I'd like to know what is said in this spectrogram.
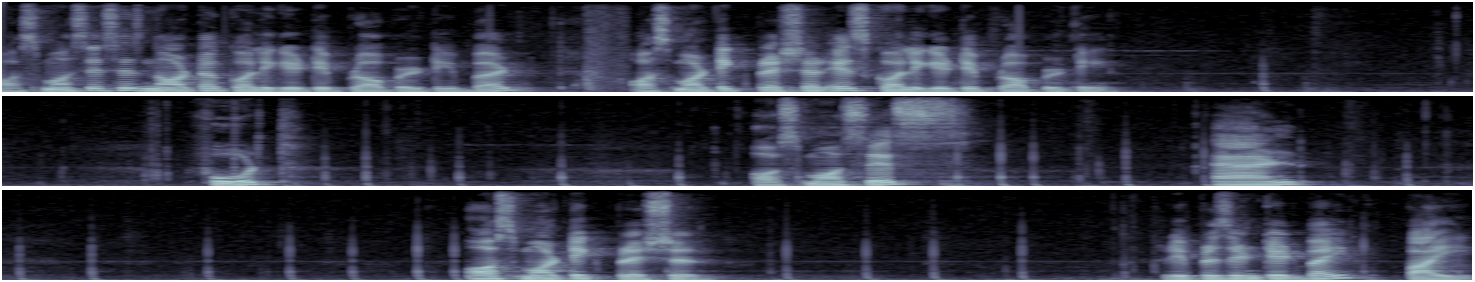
osmosis is not a colligative property but osmotic pressure is colligative property fourth osmosis and osmotic pressure represented by pi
